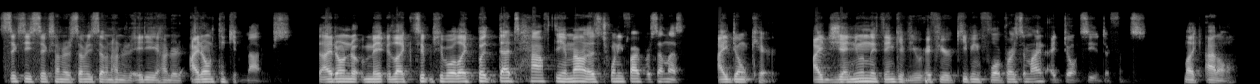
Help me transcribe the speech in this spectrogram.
6600, 7700, 8800, I don't think it matters. I don't know maybe like people are like, but that's half the amount. That's 25% less. I don't care. I genuinely think if you if you're keeping floor price in mind, I don't see a difference. Like at all.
